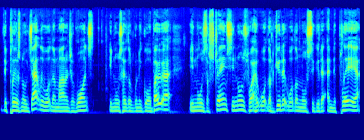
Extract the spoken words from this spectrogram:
the players know exactly what their manager wants. He knows how they're going to go about it. He knows their strengths. He knows what what they're good at, what they're not so good at, and they play it.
